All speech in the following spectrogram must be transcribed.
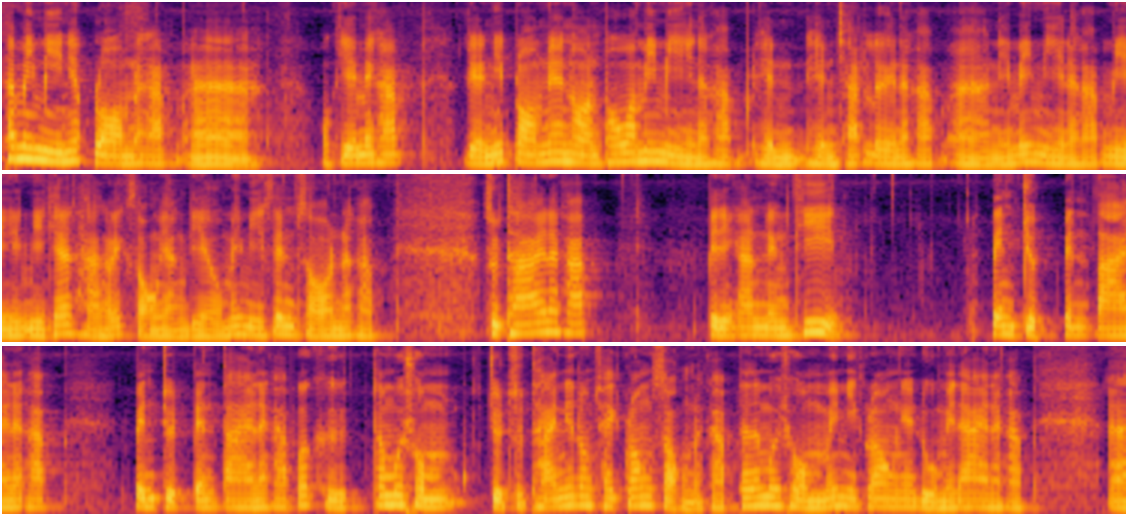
ถ้าไม่มีเนี่ยปลอมนะครับอ่าโอเคไหมครับ เหรียญนี้ปลอมแน่นอนเพราะว่าไม่มีนะครับ เห็นเห็นชัดเลยนะครับ อ่านี้ไม่มีนะครับ มีมีแค่หางเลข 2 อย่างเดียว ไม่มีเส้นซ้อนนะครับ สุดท้ายนะครับ เป็นอีกอันหนึ่งที่เป็นจุดเป็นตายนะครับ เป็นจุดเป็นตายนะครับ ก็คือท่านผู้ชมจุดสุดท้ายนี่ต้องใช้กล้องส่องนะครับ ถ้าท่านผู้ชมไม่มีกล้องเนี่ยดูไม่ได้นะครับ อ่า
